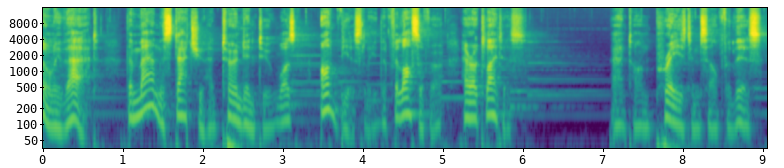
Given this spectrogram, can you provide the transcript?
only that, the man the statue had turned into was obviously the philosopher Heraclitus. Anton praised himself for this.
